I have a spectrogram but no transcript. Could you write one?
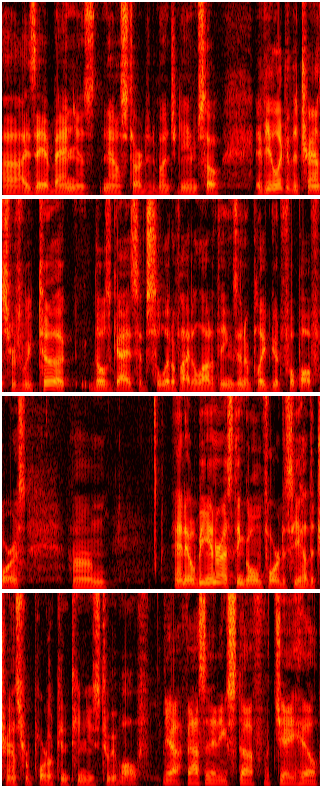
Uh, Isaiah Bagnah's now started a bunch of games. So if you look at the transfers we took, those guys have solidified a lot of things and have played good football for us. Um, and it'll be interesting going forward to see how the transfer portal continues to evolve. Yeah, fascinating stuff with Jay Hill.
